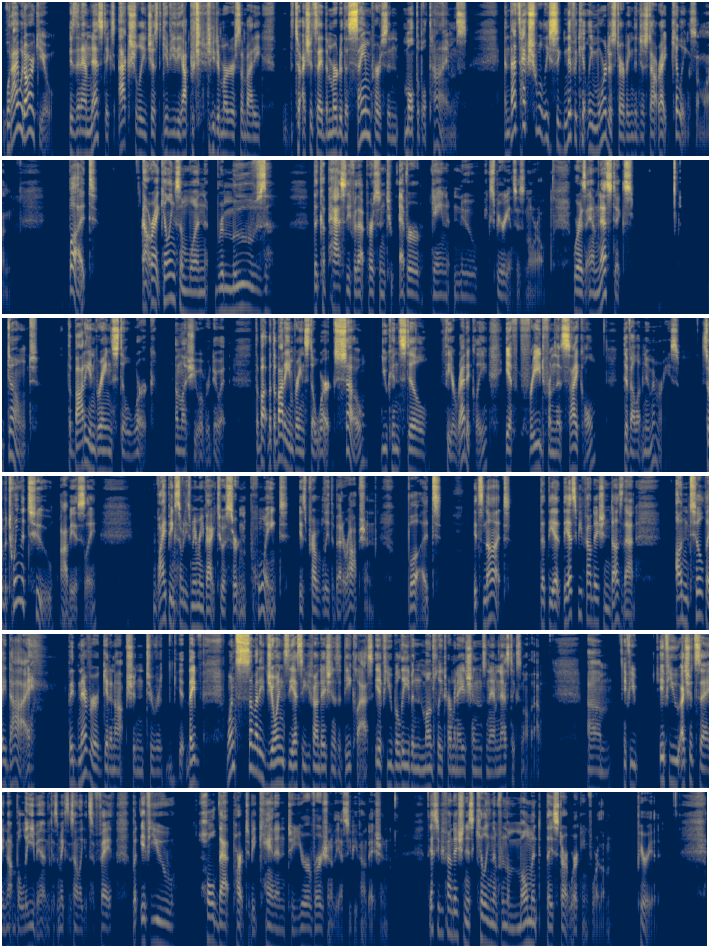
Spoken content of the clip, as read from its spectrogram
What i would argue is that amnestics actually just give you the opportunity to murder somebody to, i should say the murder the same person multiple times and that's actually significantly more disturbing than just outright killing someone. But outright killing someone removes the capacity for that person to ever gain new experiences in the world. Whereas amnestics don't. The body and brain still work unless you overdo it. The bo- but the body and brain still work. So you can still theoretically, if freed from this cycle, develop new memories. So between the two, obviously, wiping somebody's memory back to a certain point is probably the better option. But it's not that the the SCP Foundation does that until they die. They'd never get an option to re- they've once somebody joins the SCP Foundation as a D class, if you believe in monthly terminations and amnestics and all that. Um, if you if you I should say not believe in because it makes it sound like it's a faith, but if you hold that part to be canon to your version of the SCP Foundation. The SCP Foundation is killing them from the moment they start working for them. Period.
